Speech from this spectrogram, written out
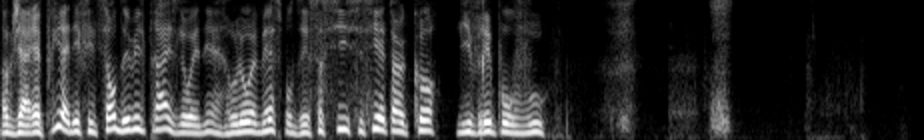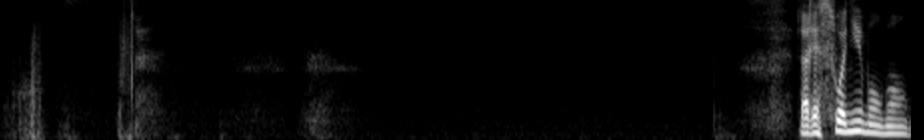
Donc, j'aurais pris la définition 2013 de l'OMS pour dire ceci, ceci est un cas livré pour vous. J'aurais soigné mon monde.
